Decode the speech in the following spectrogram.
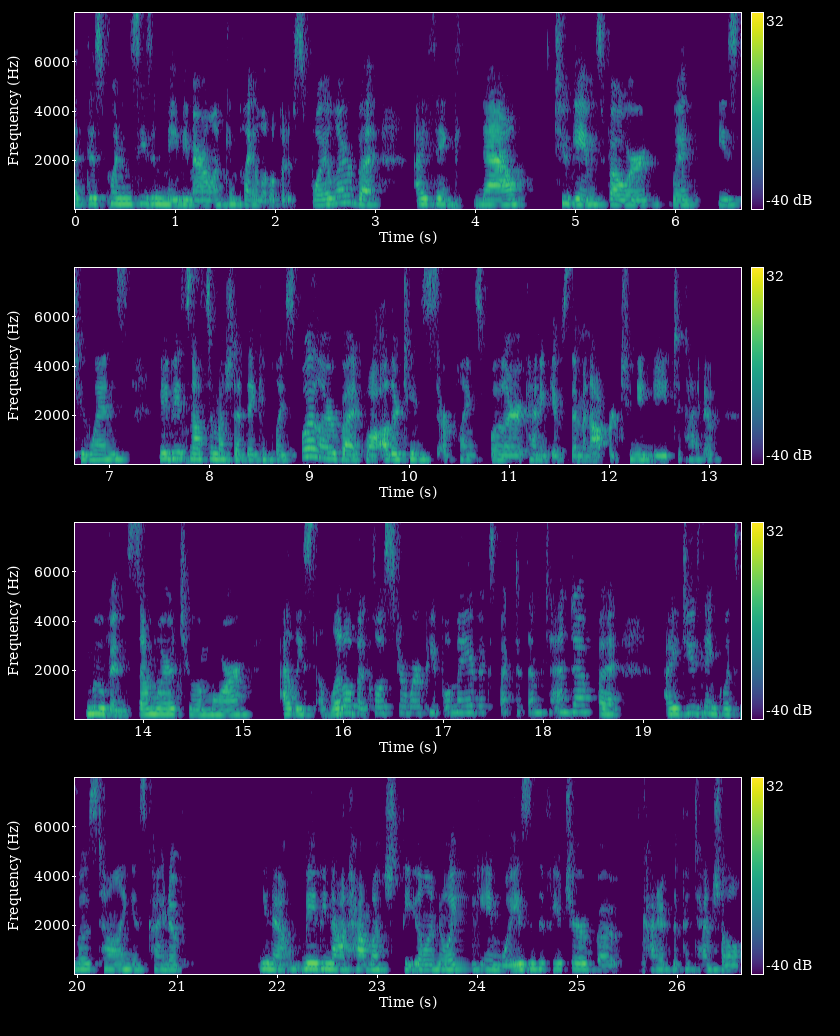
at this point in the season, maybe Maryland can play a little bit of spoiler, but I think now, two games forward with these two wins, maybe it's not so much that they can play spoiler, but while other teams are playing spoiler, it kind of gives them an opportunity to kind of move in somewhere to a more, at least a little bit closer where people may have expected them to end up. But I do think what's most telling is kind of, you know, maybe not how much the Illinois game weighs in the future, but kind of the potential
